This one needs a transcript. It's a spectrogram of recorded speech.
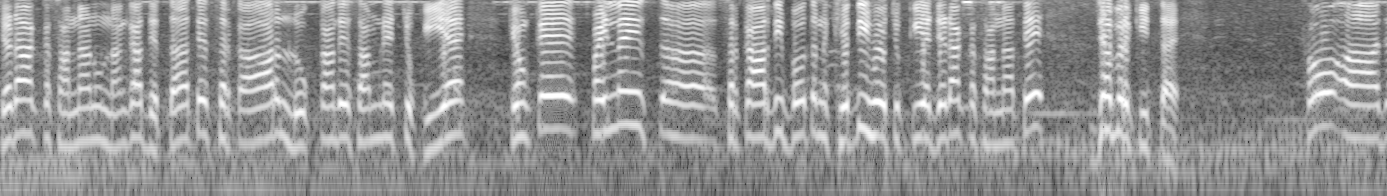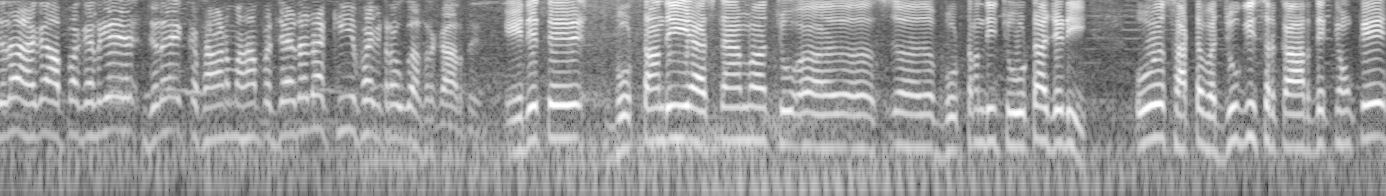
ਜਿਹੜਾ ਕਿਸਾਨਾਂ ਨੂੰ ਨਾਂਗਾ ਦਿੱਤਾ ਤੇ ਸਰਕਾਰ ਲੋਕਾਂ ਦੇ ਸਾਹਮਣੇ ਝੁਕੀ ਹੈ ਕਿਉਂਕਿ ਪਹਿਲਾਂ ਹੀ ਸਰਕਾਰ ਦੀ ਬਹੁਤ ਨਖੇਧੀ ਹੋ ਚੁੱਕੀ ਹੈ ਜਿਹੜਾ ਕਿਸਾਨਾਂ ਤੇ ਜ਼ਬਰ ਕੀਤਾ ਹੈ। ਸੋ ਜਿਹੜਾ ਹੈਗਾ ਆਪਾਂ ਗੱਲ ਕਰੀਏ ਜਿਹੜਾ ਇਹ ਕਿਸਾਨ ਮਹਾ ਪੰਚਾਇਤ ਦਾ ਕੀ ਇਫੈਕਟ ਰਹੂਗਾ ਸਰਕਾਰ ਤੇ? ਇਹਦੇ ਤੇ ਵੋਟਾਂ ਦੀ ਇਸ ਟਾਈਮ ਵੋਟਾਂ ਦੀ ਚੋਟ ਆ ਜਿਹੜੀ ਉਹ ਸੱਟ ਵੱਜੂਗੀ ਸਰਕਾਰ ਦੇ ਕਿਉਂਕਿ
